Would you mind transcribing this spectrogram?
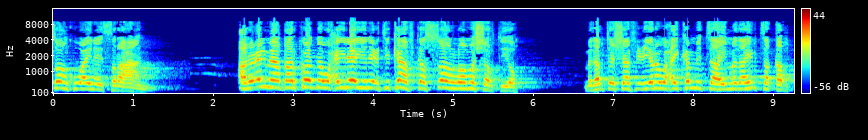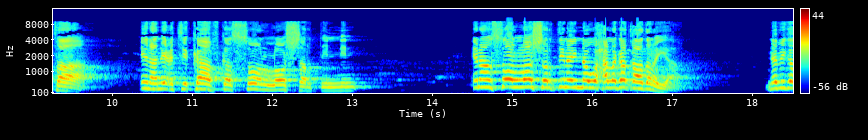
soonku waa inay israacaan. Ahlucilmiga qaarkoodna waxay leeyihiin ictikaafka soon looma shardiyo madhabta shaaficiyana waxay ka mid tahay madaahibta qabtaa inaan ictikaafka soon loo shardinin inaan soon loo shardinayna waxaa laga qaadanayaa nebiga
